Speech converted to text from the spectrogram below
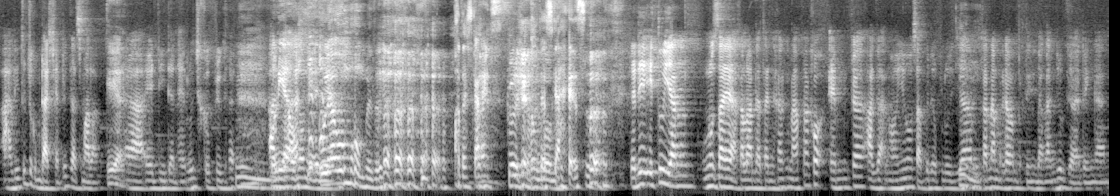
ahli itu cukup dahsyat juga semalam. Iya. Ah, Edi dan Heru cukup juga. Kuliah Ada- umum ya. kuliah umum itu. PTSKS. Kuliah umum. PTSKS. Jadi itu yang menurut saya kalau Anda tanyakan kenapa kok MK agak ngoyo sampai 20 jam karena mereka mempertimbangkan juga dengan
